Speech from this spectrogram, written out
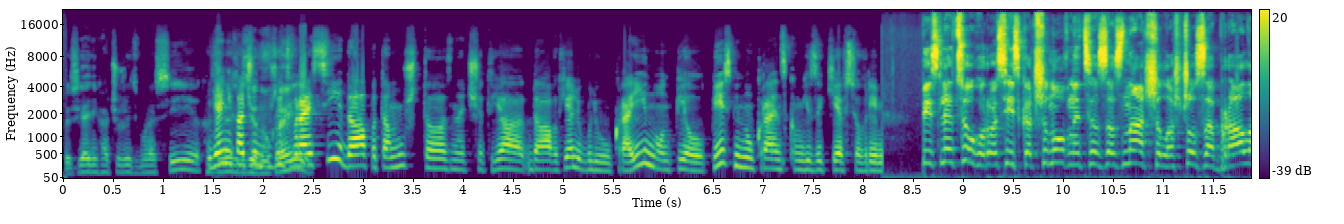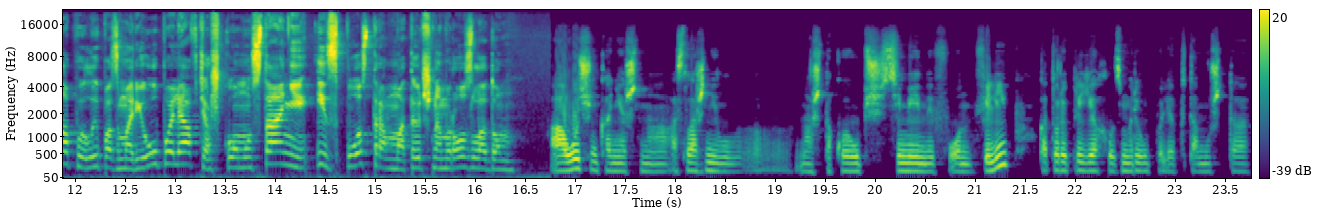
То есть я не хочу жить в России. хочу Я не хочу На жить в? России, да, потому что, значит, я, да, вот я люблю Украину, он пел песни на украинском языке все время. Після цього російська чиновниця зазначила, що забрала Пилипа з Маріуполя в тяжкому стані із посттравматичним розладом. А очень, конечно, осложнил э, наш такой общий семейный фон Филипп, который приехал из Мариуполя, потому что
